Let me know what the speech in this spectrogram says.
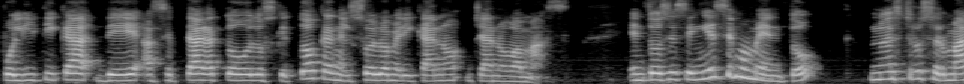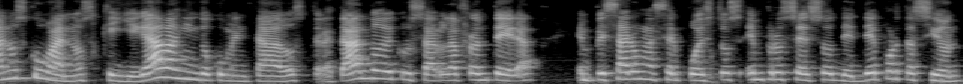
política de aceptar a todos los que tocan el suelo americano ya no va más. Entonces, en ese momento, nuestros hermanos cubanos que llegaban indocumentados tratando de cruzar la frontera empezaron a ser puestos en proceso de deportación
